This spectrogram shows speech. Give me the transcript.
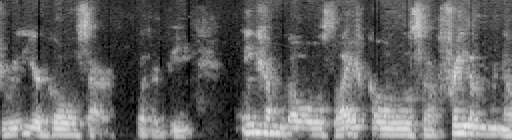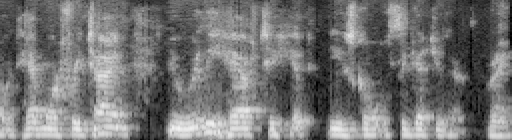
your, really your goals are, whether it be income goals, life goals, or freedom, you know, have more free time, you really have to hit these goals to get you there. Right.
